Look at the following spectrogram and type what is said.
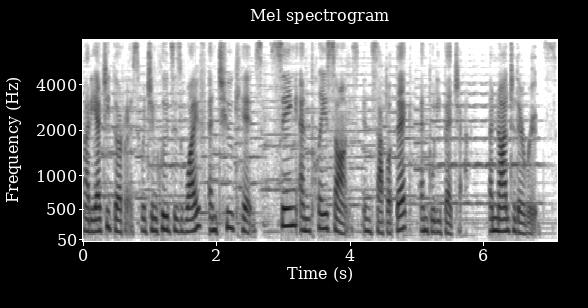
Mariachi Torres, which includes his wife and two kids, sing and play songs in Zapotec and Purepecha a nod to their roots.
